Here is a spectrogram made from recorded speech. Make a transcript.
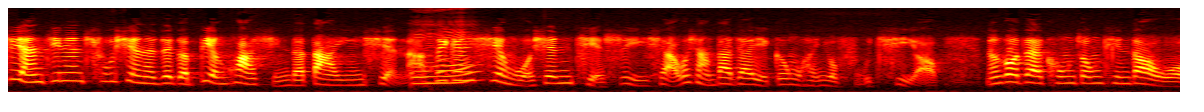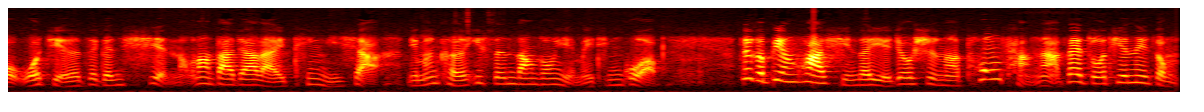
既然今天出现了这个变化型的大阴线啊，嗯这根线我先解释一下，我想大家也跟我很有福气哦，能够在空中听到我我解的这根线哦，让大家来听一下，你们可能一生当中也没听过。这个变化型的，也就是呢，通常啊，在昨天那种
